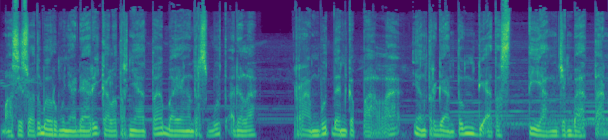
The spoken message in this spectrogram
mahasiswa itu baru menyadari kalau ternyata bayangan tersebut adalah rambut dan kepala yang tergantung di atas tiang jembatan.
